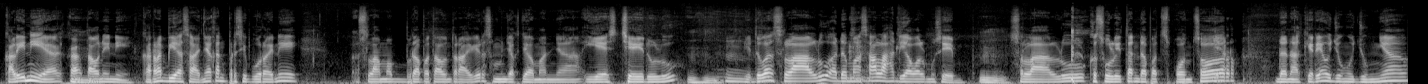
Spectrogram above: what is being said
Kali ini ya, ka- tahun ini. Karena biasanya kan Persipura ini eh, selama beberapa tahun terakhir semenjak zamannya ISC dulu, Hmm. itu kan selalu ada masalah di awal musim. Hmm. Selalu kesulitan dapat sponsor dan akhirnya ujung-ujungnya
